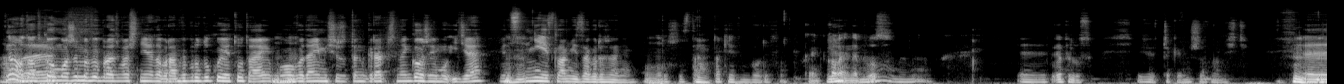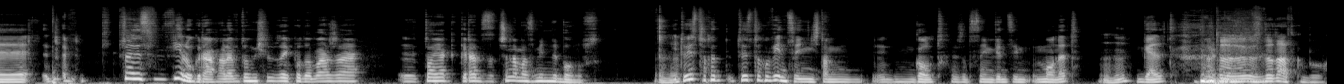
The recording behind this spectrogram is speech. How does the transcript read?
No, Ale- dodatkowo możemy wybrać właśnie, dobra, wyprodukuję tutaj, bo Mhm. wydaje mi się, że ten gracz najgorzej mu idzie, więc Mhm. nie jest dla mnie zagrożeniem. Mhm. Też jest tak, Tak. takie wybory są. Okej, Kolejny No, plus. no, no. E, plus. Czekaj, muszę znaleźć. Hmm. E, to jest w wielu grach, ale to mi się tutaj podoba, że y, to jak gracz zaczyna ma zmienny bonus. I Mhm. tu jest trochę, tu jest trochę więcej niż tam y, gold, że dostajemy więcej monet, Mhm. geld. No to z dodatku było.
